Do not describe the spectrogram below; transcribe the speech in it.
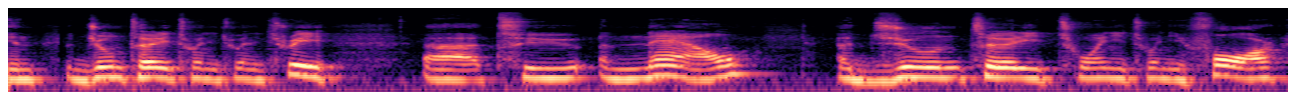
in June 30, 2023 uh, to now, uh, June 30, 2024,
